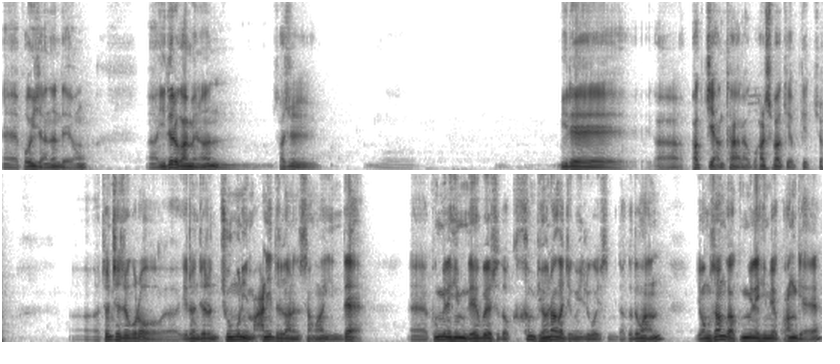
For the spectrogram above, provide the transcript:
에, 보이지 않는데요. 어, 이대로 가면은 사실 뭐 미래가 밝지 않다라고 할 수밖에 없겠죠. 어, 전체적으로 어, 이런저런 주문이 많이 들어가는 상황인데 에, 국민의힘 내부에서도 큰 변화가 지금 일고 있습니다. 그동안 용산과 국민의힘의 관계,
